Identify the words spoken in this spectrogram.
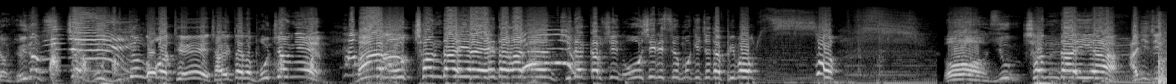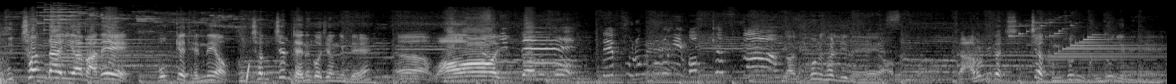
야, 얘는 진짜 뭐 있는 것 같아. 자, 일단은 본지 형님 15,000 다이아에 해당하는 기대값인 오시리스 무기 제작 비법서 어, 6,000 다이아 아니지 9,000 다이아 만에 뽑게 됐네요. 9,000쯤 되는 거지 형님들. 어, 와, 일단은 뭐. 내 부릉부릉이 먹혔어. 야 이걸 살리네 아로미가 야 아로미가 진짜 금손 금손이네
